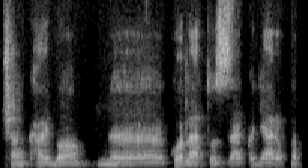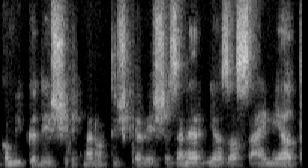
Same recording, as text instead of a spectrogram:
Sankhájba korlátozzák a gyáraknak a működését, mert ott is kevés az energia az asszály miatt.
